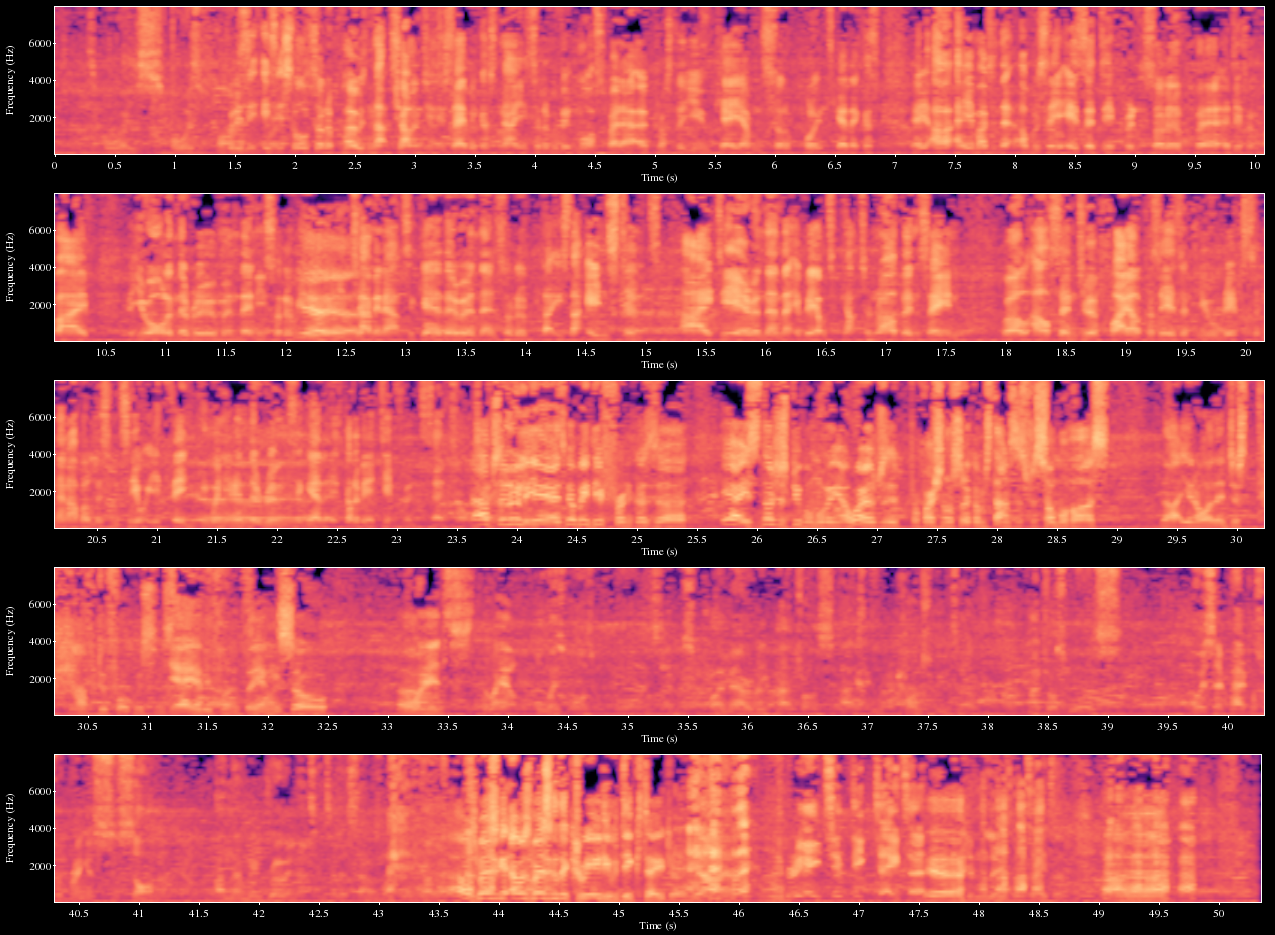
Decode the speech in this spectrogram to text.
Always always a fun. But is it, is it still sort of posing that challenge, as you say, because now you're sort of a bit more spread out across the UK, having to sort of pull it together? Because I, I imagine that obviously it is a different sort of uh, a different vibe. That you're all in the room and then you sort of you know, Yeah. you're jamming out together, and then sort of that it's that instant idea, and then that you'll be able to catch capture rather than saying, "Well, I'll send you a file because here's a few riffs, and then have a listen, to see what you think." when you're in the room Yeah, yeah. together, it's got to be a different sense. altogether. Absolutely, yeah. it's got to be different because, uh, yeah, it's not just people moving away. It's professional circumstances for some of us that you know they just have to focus on slightly yeah. different Yeah. things. So, The way it's the way it always was before is it was primarily Petros as the contributor. Petros was I always say Petros would bring us a song and then we ruin it until it sounds like I was basically I was basically the creative dictator. Yeah, yeah. Creative dictator. Yeah. couldn't lose the dictator. Um,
